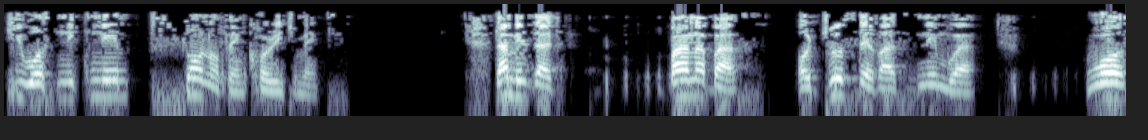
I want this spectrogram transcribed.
he was nicknamed Son of Encouragement. That means that Barnabas, or Joseph as his name were, was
